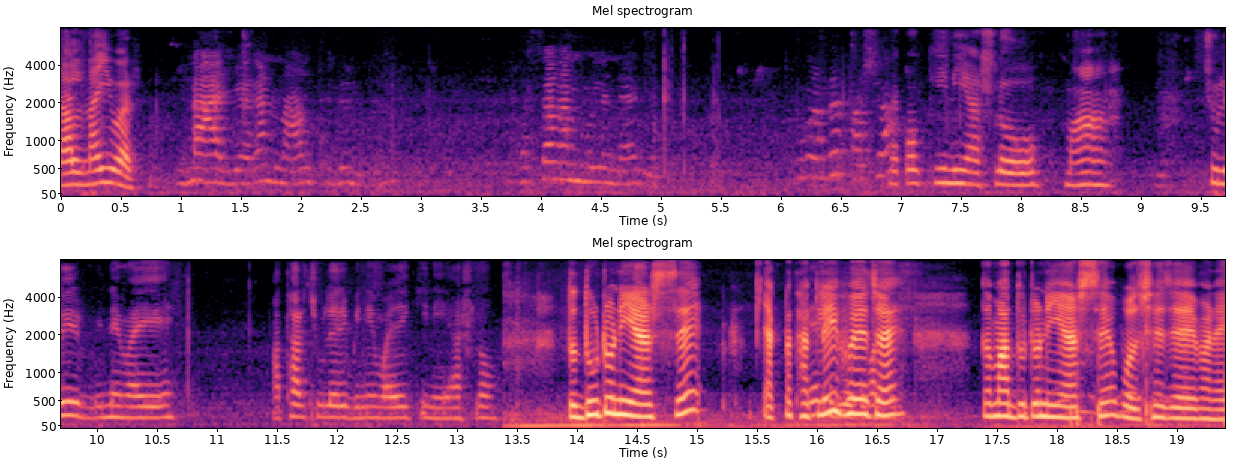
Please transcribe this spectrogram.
লাল নাই আর দেখো কি নিয়ে আসলো মা চুলের বিনিময়ে মাথার চুলের বিনিময়ে কি নিয়ে আসলো? তো দুটো নিয়ে আসছে একটা থাকলেই হয়ে যায়। তো মা দুটো নিয়ে আসছে বলছে যে মানে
